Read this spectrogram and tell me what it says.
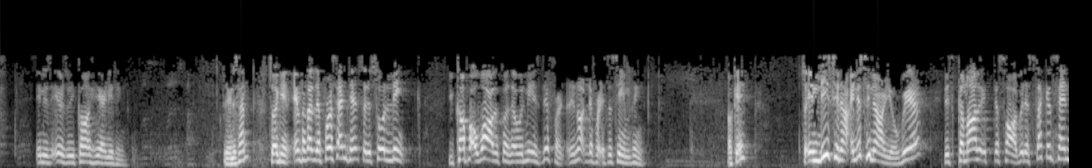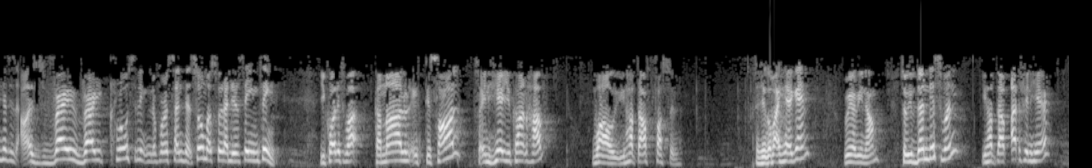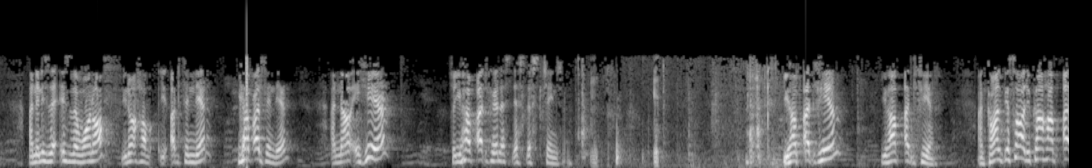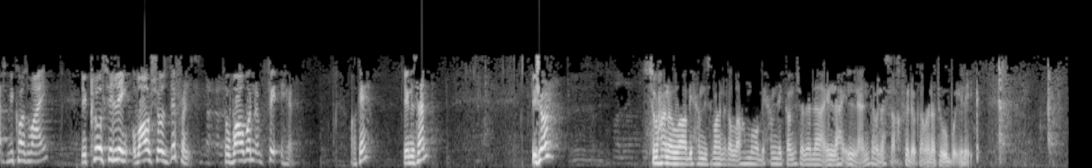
in his ears where he can't hear anything. Do you understand? So again, emphasize the first sentence, so it's so linked. You can't put a wow because that would mean it's different. They're not different, it's the same thing. Okay? So in this, in this scenario, where this kamal ittisal, where the second sentence is, is very, very closely linked to the first sentence, so much so that they're the same thing. You call it what? Kamalul ittisal. So in here you can't have wow, you have to have fasl. So if you go back here again, where are we now? So we've done this one, you have to have atf in here, and then this is a, this is a one-off, you don't have atf in there, you have atf in there, and now here, so you have atf here, let's, let's, let's change them. You have atf here, you have atf here. And kamal tisal, you can't have atf because why? They're closely linked, wow shows difference. So wow wouldn't fit here. Okay? Do you understand? You sure? سبحان الله بحمد سبحانك اللهم وبحمدك ونشهد لا إله إلا أنت ونستغفرك ونتوب إليك.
